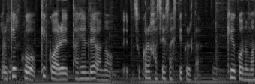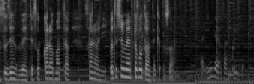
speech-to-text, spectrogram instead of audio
これ結構結構あれ大変であのそこから発生させてくるから、うん。9個のマス全部埋めてそこからまたさらに私もやったことあるんだけどさ。あいいんだよざっくりで。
